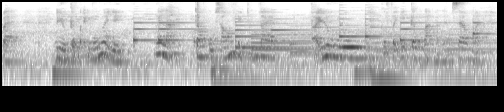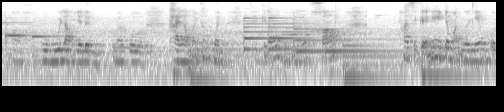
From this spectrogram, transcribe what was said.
Và điều các bạn muốn là gì? Nghĩa là trong cuộc sống thì chúng ta phải luôn luôn cứ phải đi cân bằng là làm sao mà ờ, vừa vui lòng gia đình mà vừa hài lòng bản thân mình. Thì cái đó là một điều rất khó. Hoa sẽ kể nghe cho mọi người nghe một câu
